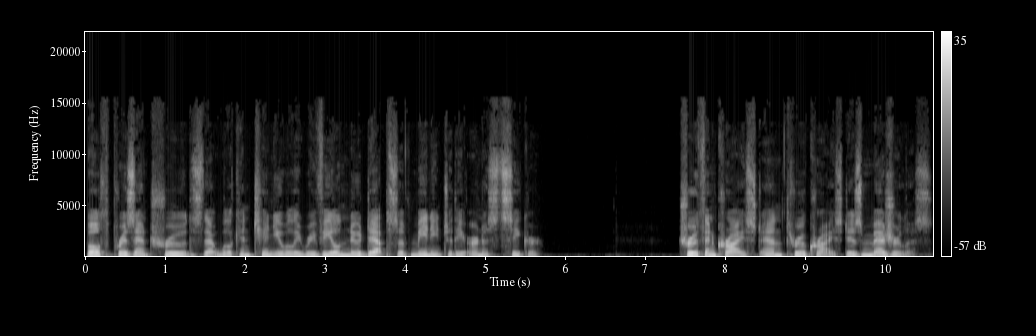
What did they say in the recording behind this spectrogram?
Both present truths that will continually reveal new depths of meaning to the earnest seeker. Truth in Christ and through Christ is measureless.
